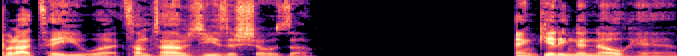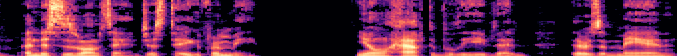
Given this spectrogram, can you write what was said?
But I tell you what, sometimes Jesus shows up and getting to know him. And this is what I'm saying. Just take it from me. You don't have to believe that there's a man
